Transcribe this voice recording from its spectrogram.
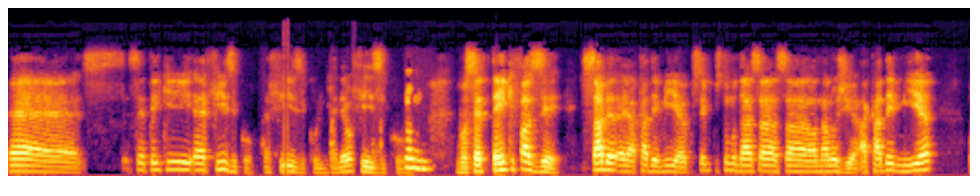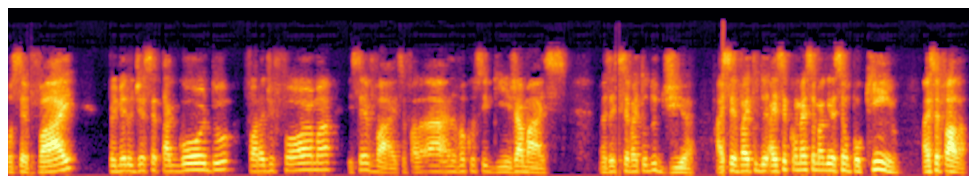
É, você tem que é físico, é físico, entendeu? Físico. Sim. Você tem que fazer. Sabe é, academia? Eu sempre costumo dar essa, essa analogia. Academia, você vai, primeiro dia você tá gordo, fora de forma, e você vai. Você fala, ah, não vou conseguir, jamais. Mas aí você vai todo dia. Aí você vai tudo, aí você começa a emagrecer um pouquinho, aí você fala,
